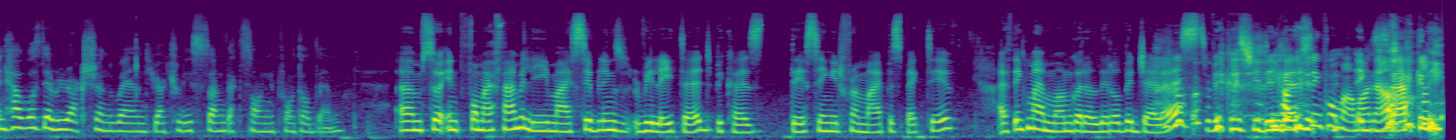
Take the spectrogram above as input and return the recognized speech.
And how was their reaction when you actually sung that song in front of them? Um, so in, for my family, my siblings related because they sing it from my perspective. I think my mom got a little bit jealous because she didn't get to sing for mama exactly.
